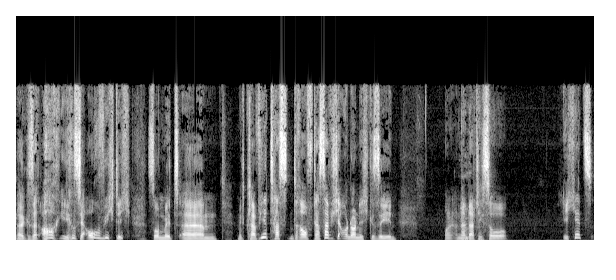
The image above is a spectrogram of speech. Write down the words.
äh, gesagt, ach, ihre ist ja auch wichtig, so mit, ähm, mit Klaviertasten drauf, das habe ich ja auch noch nicht gesehen. Und, und dann dachte ich so, ich jetzt?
